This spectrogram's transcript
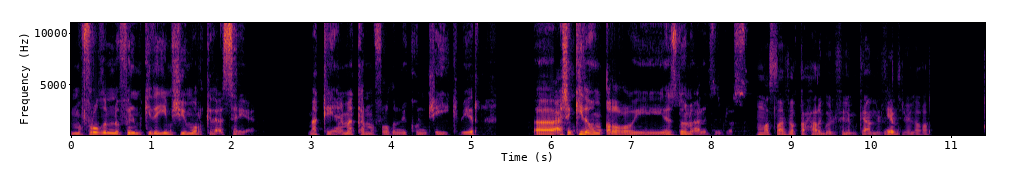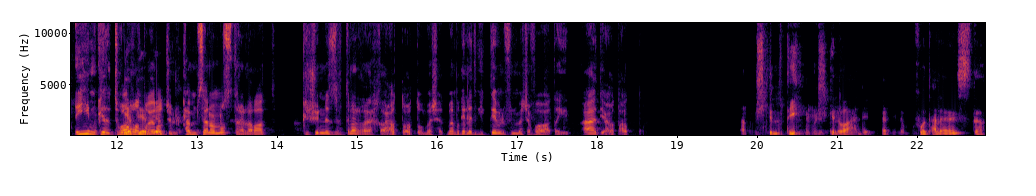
المفروض إنه فيلم كذا يمشي يمر كذا على السريع. ما كان يعني ما كان المفروض إنه يكون شيء كبير. آه عشان كذا هم قرروا ينزلونه على ديزني بلس هم أصلا أتوقع حرقوا الفيلم كامل في. ال trailer ات اي يمكن يب- تورطوا يا. رجل كم سنة ونص trailer ات. كل شوي ننزل trailer يا أخي حطوا حطوا مشهد. ما بقى إلا دقيقتين من الفيلم ما شافوها. طيب عادي حط حط. أنا مشكلتي مشكلة واحدة إني لما افوت على إنستا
